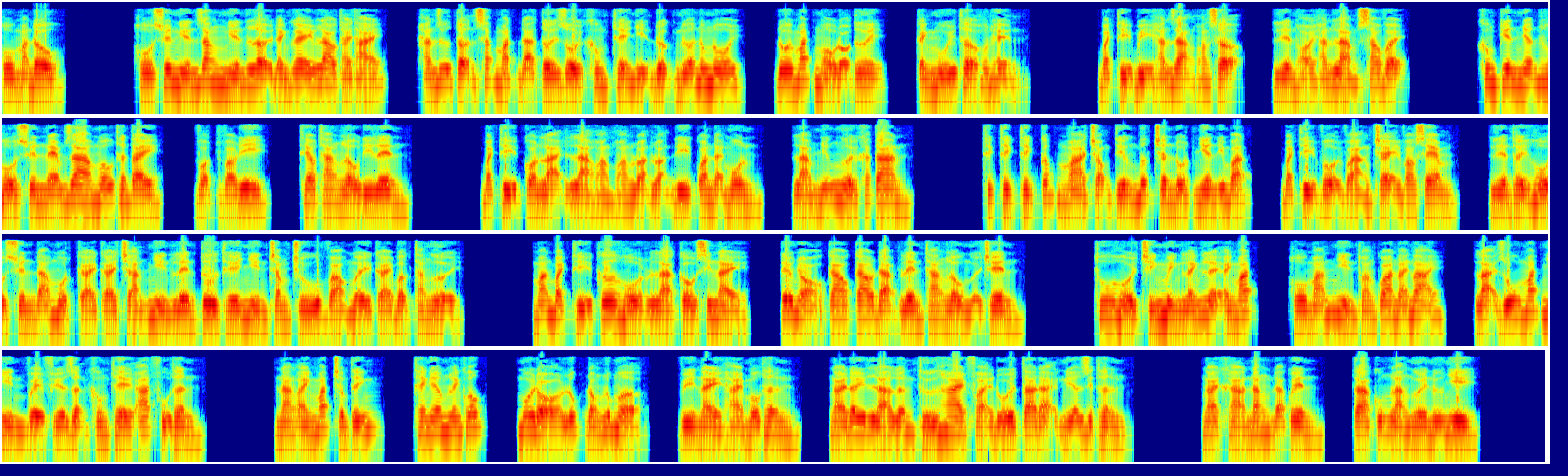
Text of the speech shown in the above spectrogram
Hồ mãn đâu? Hồ xuyên nghiến răng nghiến lợi đánh gãy lao thái thái, hắn giữ tợn sắc mặt đã tới rồi không thể nhịn được nữa nông nỗi, đôi mắt màu đỏ tươi, cánh mũi thở hồn hển. Bạch thị bị hắn dạng hoảng sợ, liền hỏi hắn làm sao vậy? Không kiên nhẫn hồ xuyên ném ra mẫu thân tay, vọt vào đi, theo thang lầu đi lên. Bạch thị còn lại là hoảng hoảng loạn loạn đi quan đại môn, làm những người khác tan. Thịch thịch thịch cấp mà trọng tiếng bước chân đột nhiên im bặt, bạch thị vội vàng chạy vào xem, liền thấy hồ xuyên đã một cái cái chán nhìn lên tư thế nhìn chăm chú vào mấy cái bậc thang người. Mãn bạch thị cơ hồ là cầu xin này, tiêu nhỏ cao cao đạp lên thang lầu người trên. Thu hồi chính mình lánh lệ ánh mắt, hồ mãn nhìn thoáng qua nãi nãi, lại rũ mắt nhìn về phía giận không thể át phụ thân. Nàng ánh mắt trầm tĩnh, thanh âm lanh khốc, môi đỏ lúc đóng lúc mở, vì này hài mẫu thân, ngài đây là lần thứ hai phải đối ta đại nghĩa diệt thân. Ngài khả năng đã quên, ta cũng là người nữ nhi.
